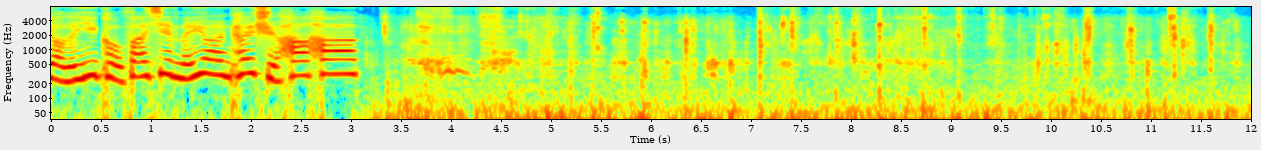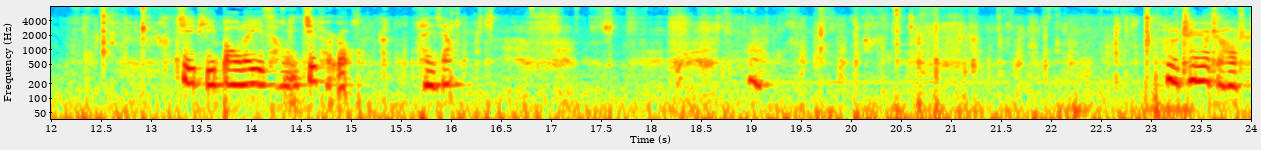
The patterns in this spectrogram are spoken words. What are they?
咬了一口，发现没有按开始，哈哈。鸡皮包了一层鸡腿肉，很香。嗯，趁热吃好吃。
